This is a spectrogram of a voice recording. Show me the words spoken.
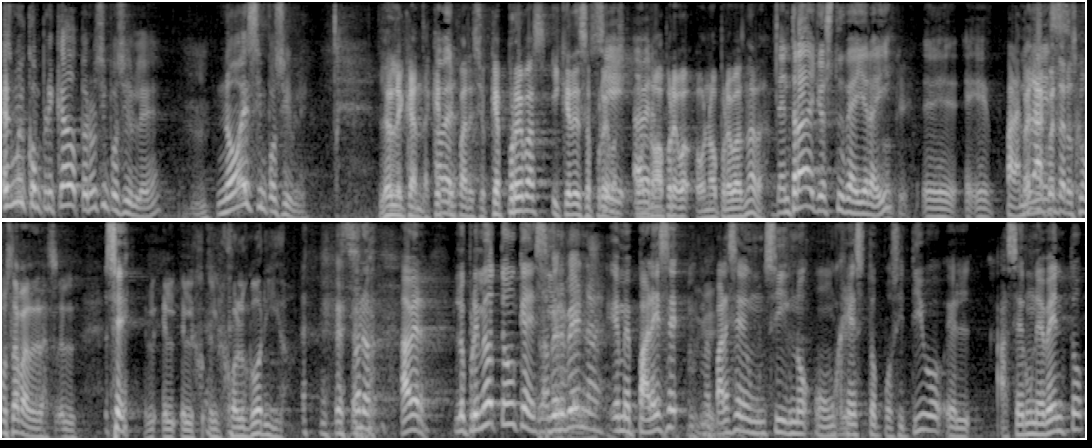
Es muy complicado, pero no es imposible. ¿eh? No es imposible. Leo Lecanda, ¿qué A te ver. pareció? ¿Qué pruebas y qué desapruebas? Sí, a o, ver. no aprueba- o no pruebas nada. De entrada yo estuve ayer ahí. Eh, eh, para mí Bueno, ah, es- cuéntanos cómo estaba el, el, Sí. el, el- el- el holgorio. Bueno, a ver, lo primero tengo que decir verbena. que me parece, me parece un signo o un gesto positivo el hacer un evento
